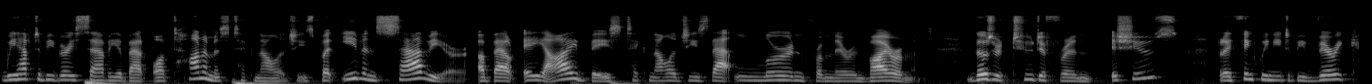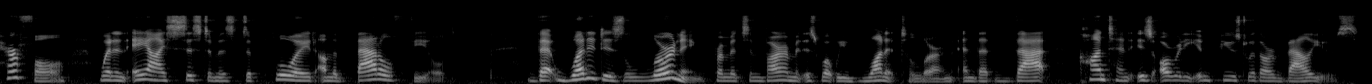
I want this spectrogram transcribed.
We have to be very savvy about autonomous technologies, but even savvier about AI based technologies that learn from their environment. Those are two different issues, but I think we need to be very careful when an AI system is deployed on the battlefield that what it is learning from its environment is what we want it to learn and that that content is already infused with our values.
